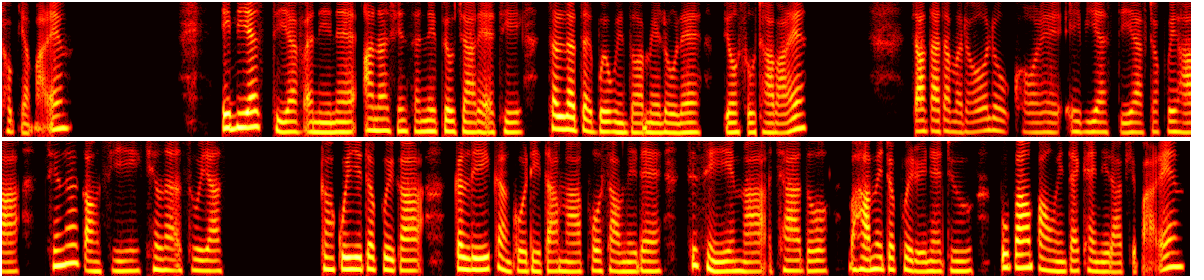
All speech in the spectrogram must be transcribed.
ထုတ်ပြန်ပါတယ်။ ABSDF အနေနဲ့အာဏာရှင်စနစ်ပြုတ်ကျတဲ့အထိဆက်လက်တိုက်ပွဲဝင်သွားမယ်လို့လည်းပြောဆိုထားပါတယ်။ကျောင်းသားတမတော်လို့ခေါ်တဲ့ ABSDF တပ်ဖွဲ့ဟာချင်းလက်ကောင်စီချင်းလက်အစိုးရကာကွယ်ရေးတပ်ဖွဲ့ကကလေးကံကိုဒေတာမှာဖော်ဆောင်နေတဲ့စစ်စင်ရေးမှာအခြားသောမဟာမိတ်တပ်ဖွဲ့တွေနဲ့အတူပူးပေါင်းပါဝင်တိုက်ခိုက်နေတာဖြစ်ပါတယ်။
